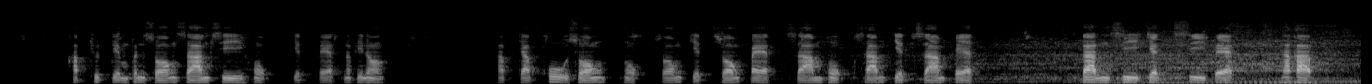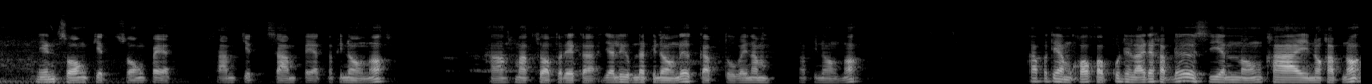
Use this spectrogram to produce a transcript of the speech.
3ครับชุดเต็มเพิ่น2 3 4 6 7 8 นะพี่น้องครับจับคู่ 2 6 2 7 2 8 3 6 3 7 3 8 กัน4 7 4 8นะครับ เน้น2 7 2 8 3 7 3 8นะพี่น้องเนาะเอามักชอบตัวเด็กอะอย่าลืมนะพี่น้องเด้อกลับตัวไว้นำนะพี่น้องเนาะครับพ่อเตรียมขอขอบคุณหลายๆนะครับ เด้อเซียนหนองคายเนาะครับเนาะ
